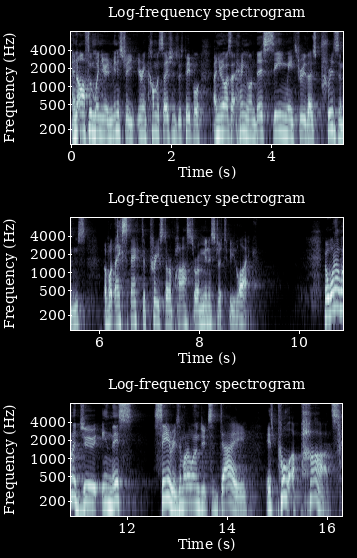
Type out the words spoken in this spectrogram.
And often when you're in ministry, you're in conversations with people and you realize that, hang on, they're seeing me through those prisms of what they expect a priest or a pastor or a minister to be like. But what I want to do in this series and what I want to do today is pull apart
